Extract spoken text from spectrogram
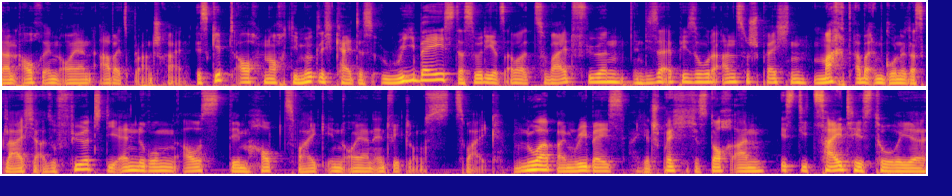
dann auch in euren Arbeitsbranch rein. Es gibt auch noch die Möglichkeit des Rebase, das würde jetzt aber zu weit führen, in dieser Episode anzusprechen, macht aber im Grunde das gleiche, also führt die Änderungen aus dem Hauptzweig in euren Entwicklungszweig. Nur beim Rebase, jetzt spreche ich es doch an, ist die Zeithistorie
